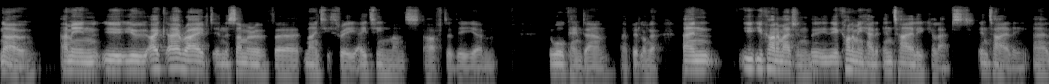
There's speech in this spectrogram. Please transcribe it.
No, I mean, you, you, I, I arrived in the summer of uh, 93, 18 months after the, um, the wall came down a bit longer. And you, you can't imagine. The, the economy had entirely collapsed entirely. Uh,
